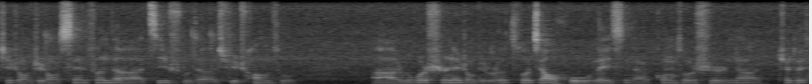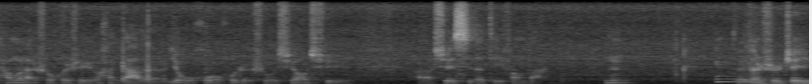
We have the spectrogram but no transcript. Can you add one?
这种这种先锋的技术的去创作。啊、如果是那种比如说做交互类型的工作室，那这对他们来说会是一个很大的诱惑，或者说需要去啊、学习的地方吧。嗯，嗯，对，但是这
